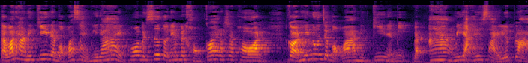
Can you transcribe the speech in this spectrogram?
แต่ว่าทางนิกกี้เนี่ยบอกว่าใส่ไม่ได้ เพราะว่าเป็นเสื้อตัวนี้เป็นของก้อยรัชพร ก่อนที่นุ่นจะบอกว่านิกกี้เนี่ยมีแบบอ้างไม่อยากให้ใส่หรือเปล่า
